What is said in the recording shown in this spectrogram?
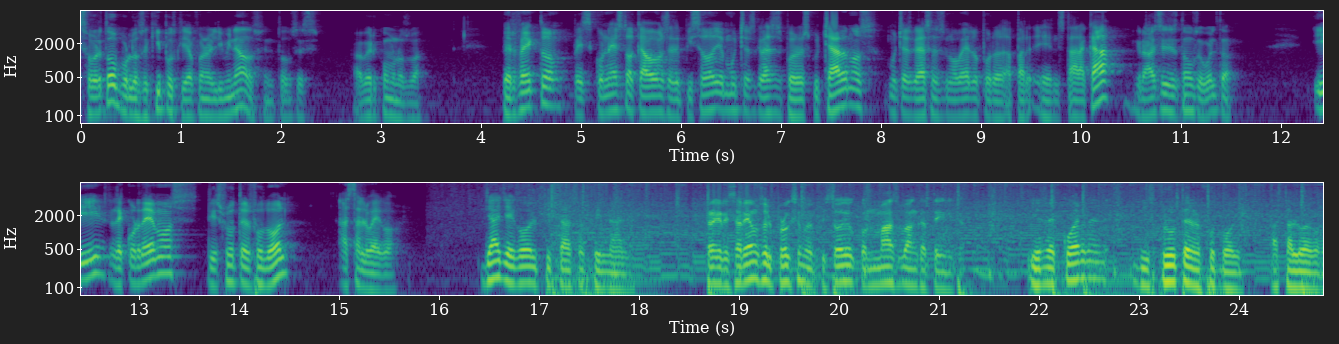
sobre todo por los equipos que ya fueron eliminados. Entonces, a ver cómo nos va. Perfecto, pues con esto acabamos el episodio. Muchas gracias por escucharnos. Muchas gracias, Novelo, por estar acá. Gracias, estamos de vuelta. Y recordemos, disfrute el fútbol. Hasta luego. Ya llegó el pitazo final. Regresaremos el próximo episodio con más banca técnica. Y recuerden, disfruten el fútbol. Hasta luego.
